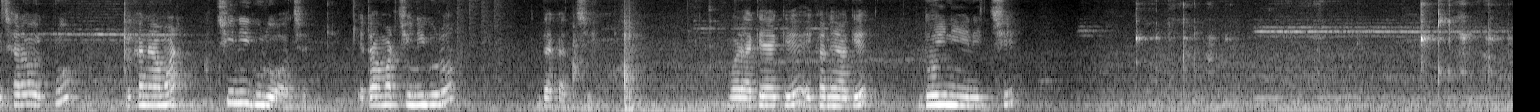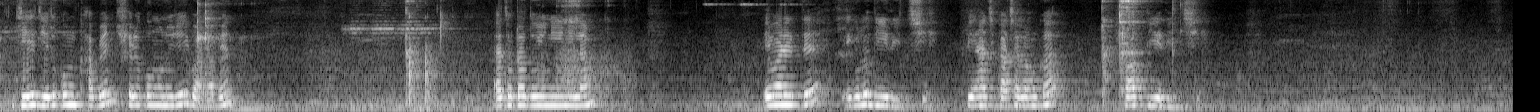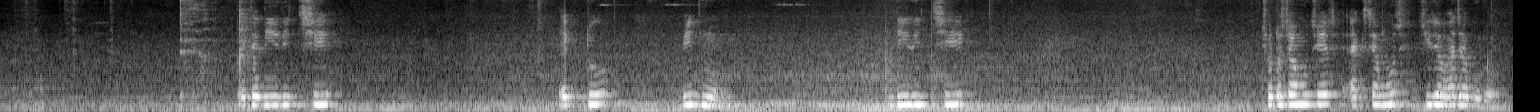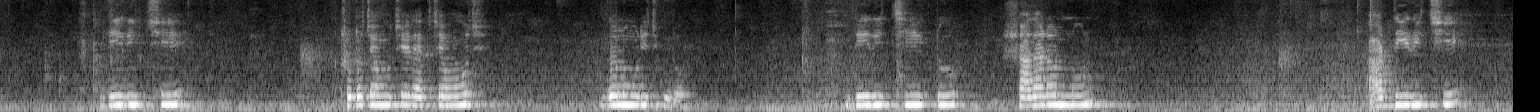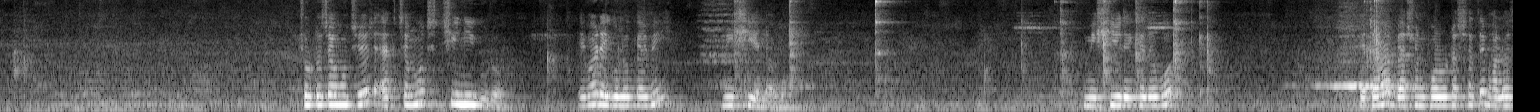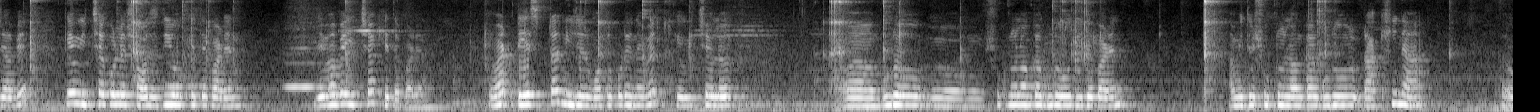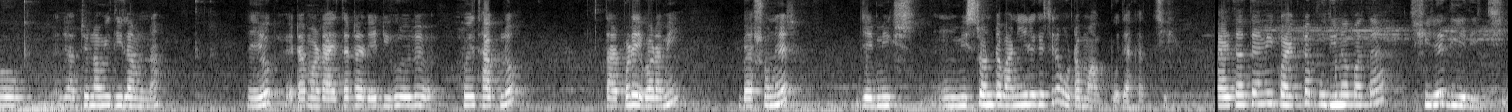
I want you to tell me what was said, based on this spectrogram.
এছাড়াও একটু এখানে আমার চিনি গুঁড়ো আছে। এটা আমার চিনি গুঁড়ো, দেখাচ্ছি। এবার একে একে এখানে আগে দই নিয়ে নিচ্ছি। যে যেরকম খাবেন সেরকম অনুযায়ী বানাবেন। এতটা দই নিয়ে নিলাম। এবার এতে এগুলো দিয়ে দিচ্ছি। পেঁয়াজ, কাঁচা লঙ্কা সব দিয়ে দিচ্ছি। এতে দিয়ে দিচ্ছি একটু বিট নুন। দিয়ে দিচ্ছি ছোটো চামচের এক চামচ জিরে ভাজা গুঁড়ো। দিয়ে দিচ্ছি ছোটো চামচের এক চামচ গোলমরিচ গুঁড়ো। দিয়ে দিচ্ছি একটু সাধারণ নুন। আর দিয়ে দিচ্ছি ছোট চামচের এক চামচ চিনি গুঁড়ো। এবার এগুলোকে আমি মিশিয়ে নেব। মিশিয়ে রেখে দেবো। এটা বেসন পরোটার সাথে ভালো যাবে। কেউ ইচ্ছা করলে সস দিয়েও খেতে পারেন। যেভাবে ইচ্ছা খেতে পারেন। এবার টেস্টটা নিজের মতো করে নেবেন। কেউ ইচ্ছে হলে গুঁড়ো শুকনো লঙ্কা গুঁড়োও দিতে পারেন। আমি তো শুকনো লঙ্কা গুঁড়ো রাখি না, তো যার জন্য আমি দিলাম না। যাই হোক, এটা আমার রায়তাটা রেডি হলে, হয়ে থাকল। তারপরে এবার আমি বেসনের যে মিক্স, মিশ্রণটা বানিয়ে রেখেছিলাম, ওটা মাখবো, দেখাচ্ছি। রায়তাতে আমি কয়েকটা পুদিনা পাতা ছিঁড়ে দিয়ে দিচ্ছি।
